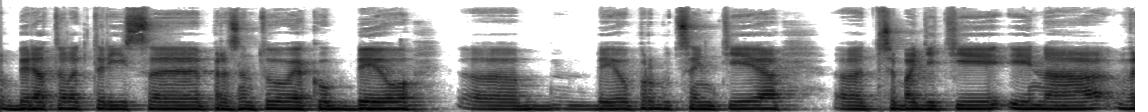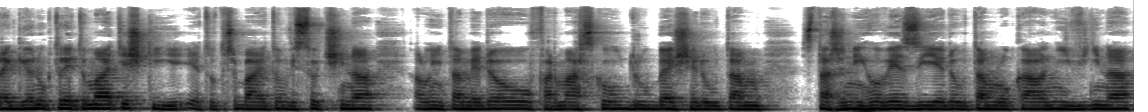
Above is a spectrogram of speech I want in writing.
odběratele, který se prezentují jako bio, eh, bioproducenti a Eh, třeba děti i na, v regionu, který to má těžký. Je to třeba je to Vysočina, ale oni tam jedou farmářskou drůbež, jedou tam stařený hovězí, jedou tam lokální vína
